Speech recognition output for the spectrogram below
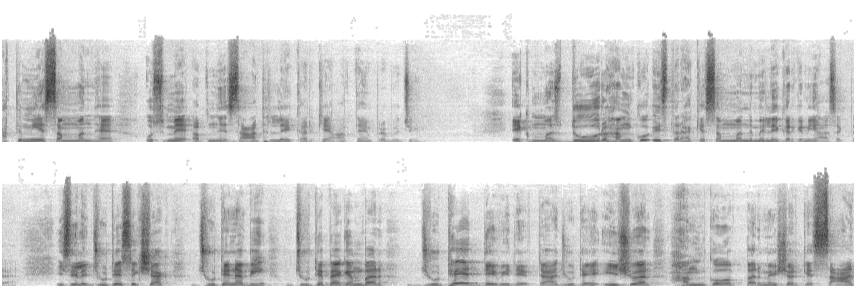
आत्मीय संबंध है उसमें अपने साथ लेकर के आते हैं प्रभु जी एक मजदूर हमको इस तरह के संबंध में लेकर के नहीं आ सकता है। इसीलिए झूठे शिक्षक, झूठे नबी, झूठे पैगंबर, झूठे देवी देवता, झूठे ईश्वर हमको परमेश्वर के साथ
